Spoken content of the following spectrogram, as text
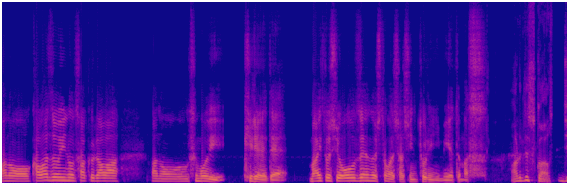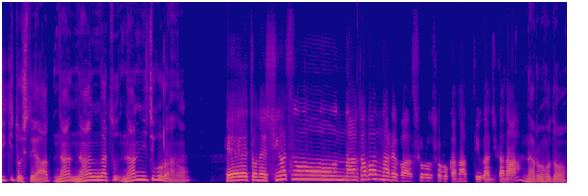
あの、川沿いの桜は、あの、すごい綺麗で、毎年大勢の人が写真撮りに見えてます。あれですか？時期としてあな何月何日頃なの？えーとね、4月の半ばになればそろそろかなっていう感じかな。なるほど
